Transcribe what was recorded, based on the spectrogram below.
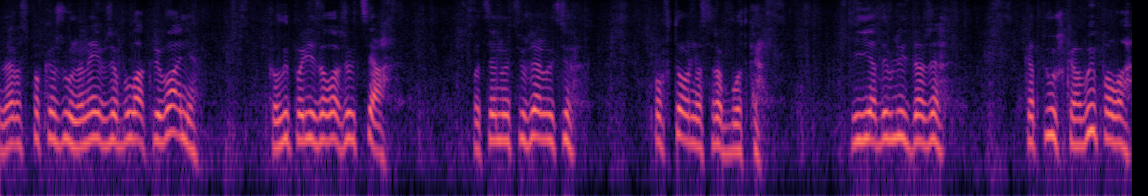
Зараз покажу. На неї вже була клювання, коли порізала живця. Оце на цю жерлицю повторна сработка. І я дивлюсь, навіть катушка випала.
